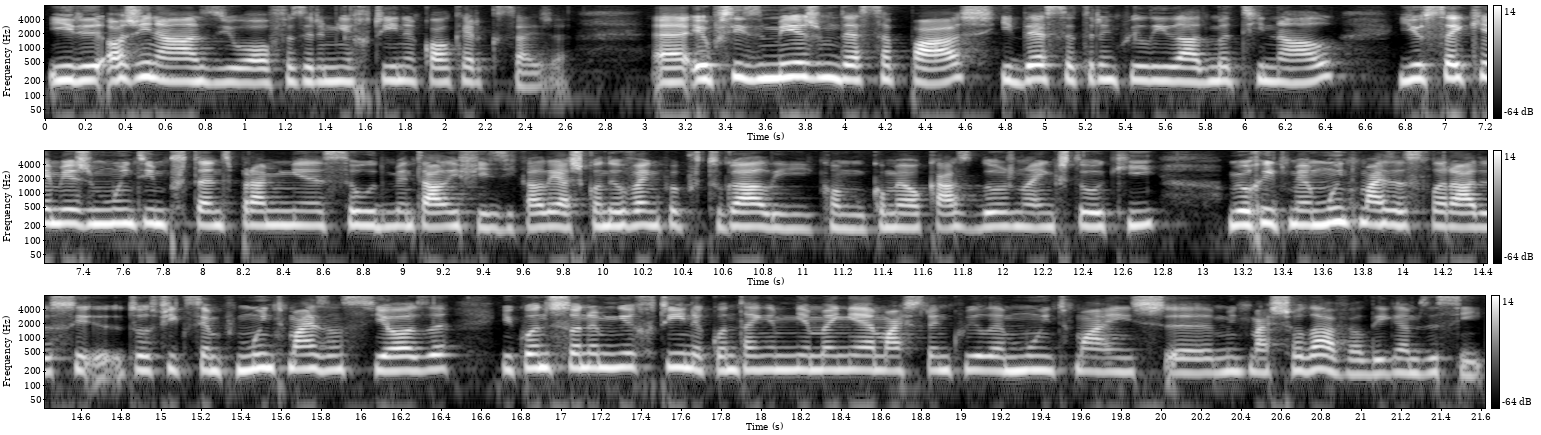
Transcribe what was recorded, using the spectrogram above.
ir ao ginásio ou fazer a minha rotina, qualquer que seja. Uh, eu preciso mesmo dessa paz e dessa tranquilidade matinal e eu sei que é mesmo muito importante para a minha saúde mental e física. Aliás, quando eu venho para Portugal e como, como é o caso de hoje, não é, em que estou aqui, o meu ritmo é muito mais acelerado, eu, eu fico sempre muito mais ansiosa e quando estou na minha rotina, quando tenho a minha manhã mais tranquila, é muito mais, uh, muito mais saudável, digamos assim.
